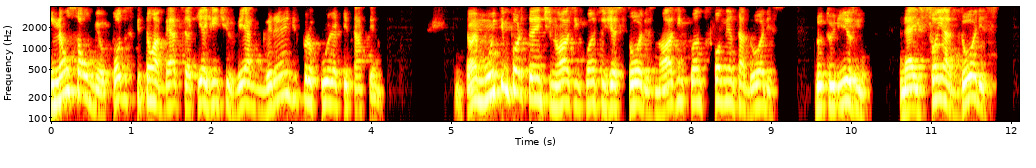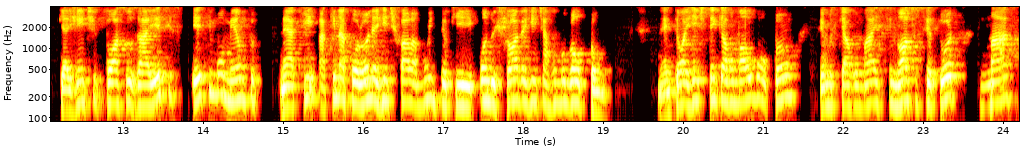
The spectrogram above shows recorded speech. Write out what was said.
e não só o meu, todos que estão abertos aqui, a gente vê a grande procura que está tendo. Então é muito importante nós, enquanto gestores, nós, enquanto fomentadores do turismo, né, e sonhadores que a gente possa usar esse, esse momento. Né? Aqui, aqui na colônia, a gente fala muito que quando chove, a gente arruma o galpão. Né? Então, a gente tem que arrumar o galpão, temos que arrumar esse nosso setor, mas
